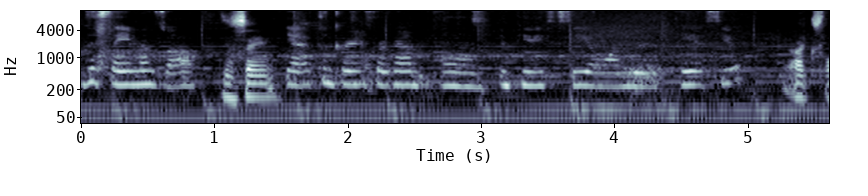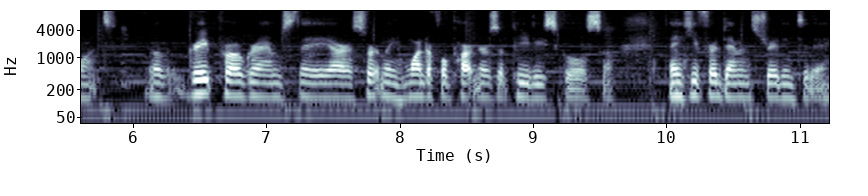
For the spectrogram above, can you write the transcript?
The same as well. The same. Yeah, concurrent program um, in PVCC along with ASU. Excellent. Well, great programs. They are certainly wonderful partners of PV Schools. So thank you for demonstrating today.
